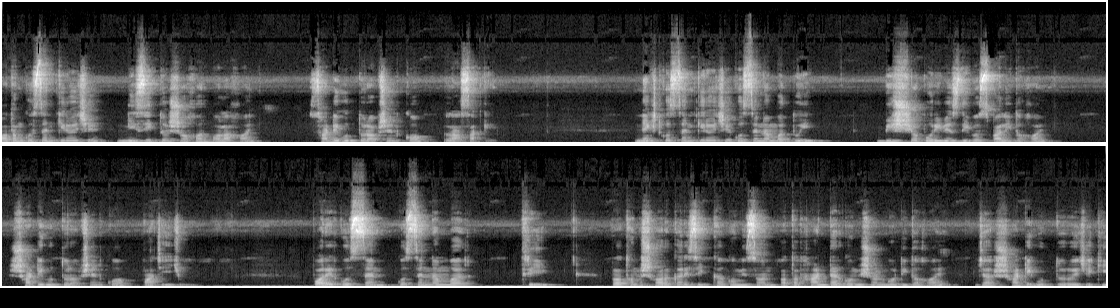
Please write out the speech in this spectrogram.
প্রথম কোশ্চেন কি রয়েছে? নিষিদ্ধ শহর বলা হয়। সঠিক উত্তর অপশন ক, লাসাকে। নেক্সট কোশ্চেন কি রয়েছে? কোশ্চেন নাম্বার দুই, বিশ্ব পরিবেশ দিবস পালিত হয়। সঠিক উত্তর অপশন ক, পাঁচই জুন। পরের কোশ্চেন কোশ্চেন নাম্বার থ্রি প্রথম সরকারি শিক্ষা কমিশন অর্থাৎ হান্টার কমিশন গঠিত হয় যার সঠিক উত্তর রয়েছে কি?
